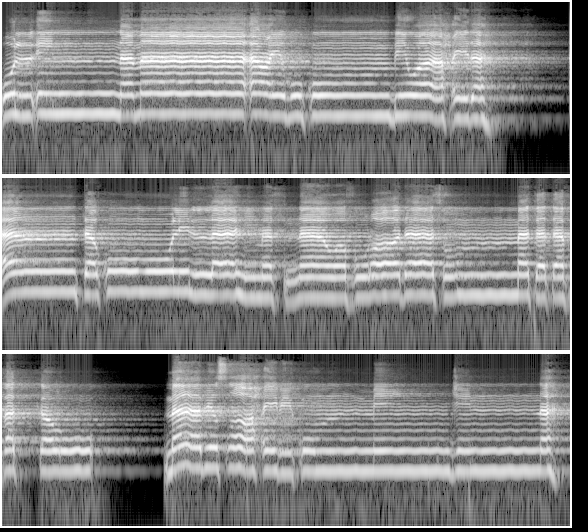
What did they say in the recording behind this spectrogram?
قل انما اعظكم بواحده ان تقوموا لله مثنى وفرادا ثم تتفكروا ما بصاحبكم من جنه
